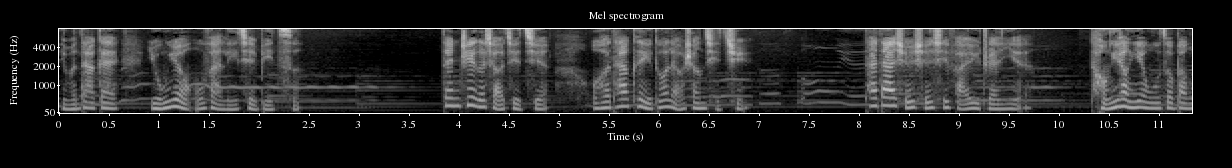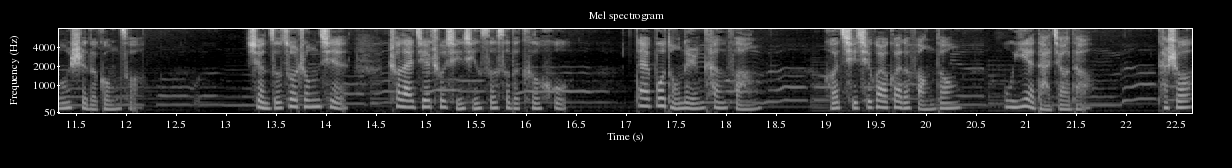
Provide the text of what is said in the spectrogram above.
你们大概永远无法理解彼此。这个小姐姐，我和她可以多聊上几句。她大学学习法语专业，同样厌恶坐办公室的工作，选择做中介，出来接触形形色色的客户，带不同的人看房，和奇奇怪怪的房东、物业打交道。她说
